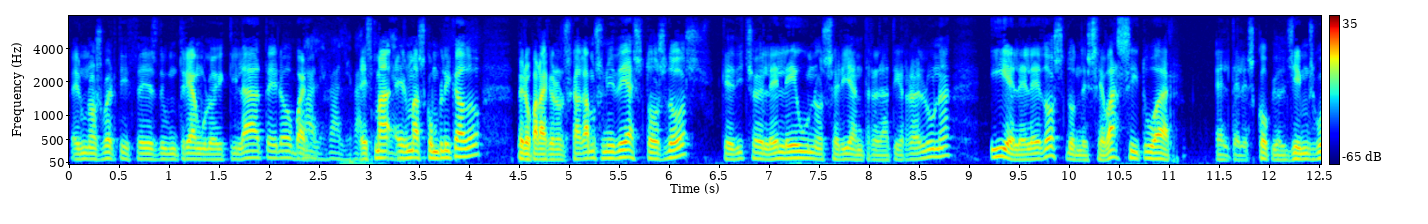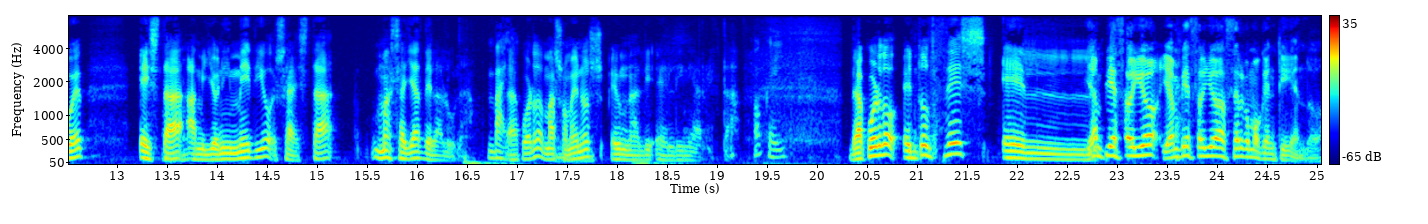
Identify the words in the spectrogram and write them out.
en unos vértices de un triángulo equilátero. Bueno, Vale, vale, vale, es, más, es más complicado, pero para que nos hagamos una idea, estos dos, que he dicho, el L1 sería entre la Tierra y la Luna, y el L2, donde se va a situar el telescopio, el James Webb, está a millón y medio, o sea, está más allá de la Luna. Vale. ¿De acuerdo? Más o menos en una li- en línea recta. Ok. ¿De acuerdo? Entonces, el... Ya empiezo yo, ya empiezo yo a hacer como que entiendo.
